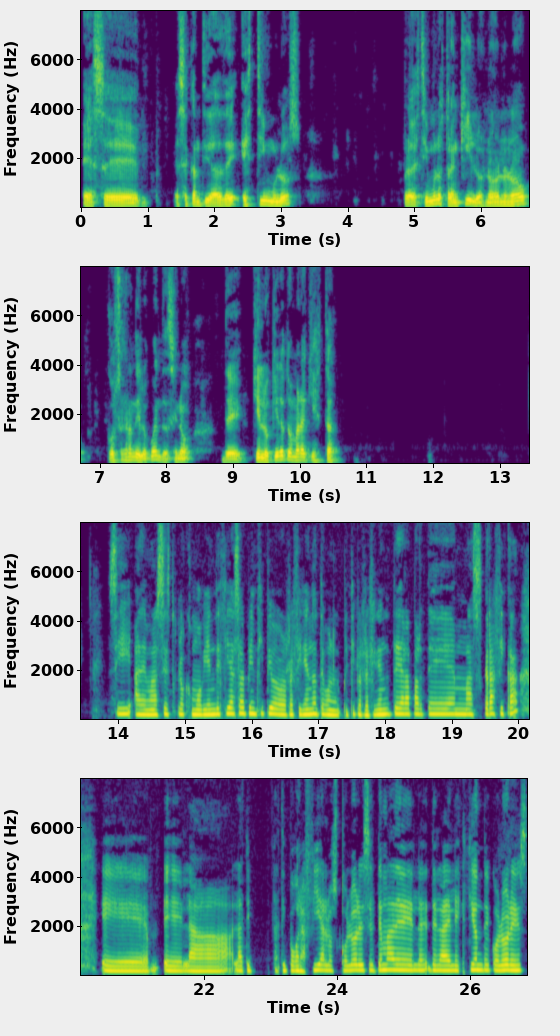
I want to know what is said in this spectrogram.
ese, esa cantidad de estímulos, pero de estímulos tranquilos, no, no, no cosas grandilocuentes, sino de quien lo quiera tomar aquí está. Sí, además, como bien decías al principio, refiriéndote, bueno, al principio, refiriéndote a la parte más gráfica, eh, eh, la, tipografía, los colores, el tema de, la elección de colores,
